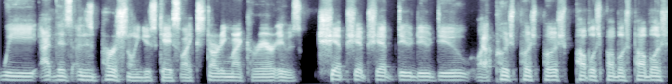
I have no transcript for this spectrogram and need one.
we at this this personal use case like starting my career it was ship, ship, ship, do, do, do, like push, push, push, publish, publish, publish.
